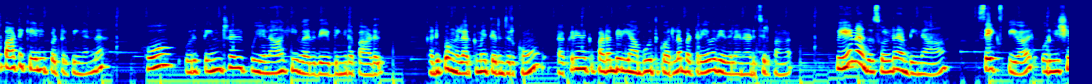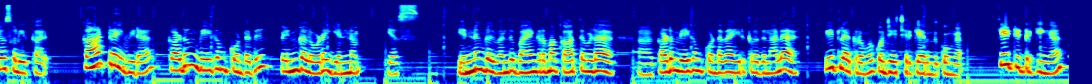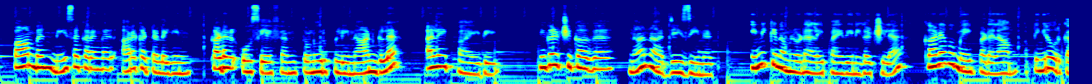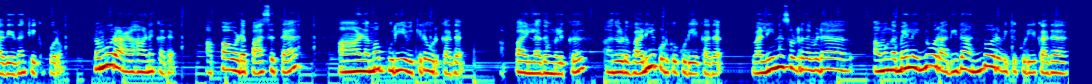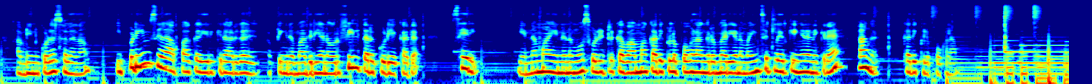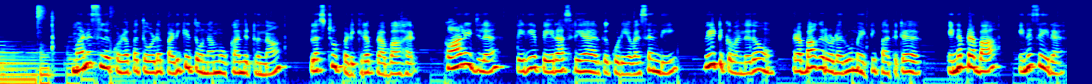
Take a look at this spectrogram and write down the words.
இந்த பாட்டை கேள்விப்பட்டிருப்பீங்கல்ல ஹோ ஒரு தென்றல் புயலாகி வருதே அப்படிங்கிற பாடல். கண்டிப்பாக உங்கள் எல்லாருக்குமே தெரிஞ்சிருக்கும். டக்குனு எனக்கு படம் பேர் ஞாபகத்துக்கு வரல பட் ரேவதி அதில் நடிச்சிருப்பாங்க. இப்போ ஏன் அதை சொல்கிறேன் அப்படின்னா ஷேக்ஸ்பியர் ஒரு விஷயம் சொல்லியிருக்காரு. காற்றை விட கடும் வேகம் கொண்டது பெண்களோட எண்ணம். எஸ் எண்ணங்கள் வந்து பயங்கரமாக காற்றை விட கடும் வேகம் கொண்டதாக இருக்கிறதுனால வீட்டில் இருக்கிறவங்க கொஞ்சம் எச்சரிக்கையாக இருந்துக்கோங்க. கேட்டுட்டு இருக்கீங்க பாம்பன் நேசக்கரங்கள் அறக்கட்டளையின் கடல் ஓசேஃபம் தொண்ணூறு புள்ளி நான்கில் அலைப்பாயுதே. நிகழ்ச்சிக்காக நான் அர்ஜய் ஜீனத். இன்னைக்கு நம்மளோட அலைப்பாயுதே நிகழ்ச்சியில் கனவு மேய்ப்படலாம் அப்படிங்கிற ஒரு கதையை தான் கேட்க போகிறோம் ரொம்ப ஒரு அழகான கதை. அப்பாவோட பாசத்தை ஆழமாக புரிய வைக்கிற ஒரு கதை. அப்பா இல்லாதவங்களுக்கு அதோட வலியை கொடுக்கக்கூடிய கதை. வழின்னு சொல்கிறத விட அவங்க மேலே இன்னும் ஒரு அதீத அன்பு வர வைக்கக்கூடிய கதை அப்படின்னு கூட சொல்லலாம். இப்படியும் சில அப்பாக்கள் இருக்கிறார்கள் அப்படிங்கிற மாதிரியான ஒரு ஃபீல் தரக்கூடிய கதை. சரி என்னம்மா என்னென்னமோ சொல்லிட்டு இருக்க வாமா கதைக்குள்ள போகலாங்கிற மாதிரியான மைண்ட் செட்ல இருக்கீங்கன்னு நினைக்கிறேன். வாங்க கதைக்குள்ள போகலாம். மனசுல குழப்பத்தோட படிக்க தோணாம உட்காந்துட்டு இருந்தான் பிளஸ் டூ படிக்கிற பிரபாகர். காலேஜில் பெரிய பேராசிரியராக இருக்கக்கூடிய வசந்தி வீட்டுக்கு வந்ததும் பிரபாகரோட ரூம் எட்டி பார்த்துட்டு என்ன பிரபா என்ன செய்கிற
